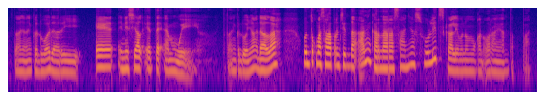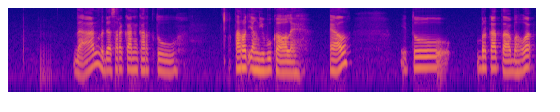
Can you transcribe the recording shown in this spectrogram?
Pertanyaan kedua dari E inisial ETMW. Pertanyaan keduanya adalah untuk masalah percintaan karena rasanya sulit sekali menemukan orang yang tepat. Dan berdasarkan kartu tarot yang dibuka oleh L itu berkata bahwa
